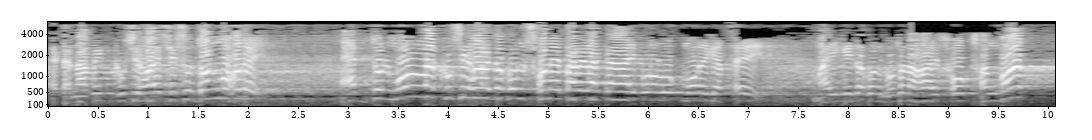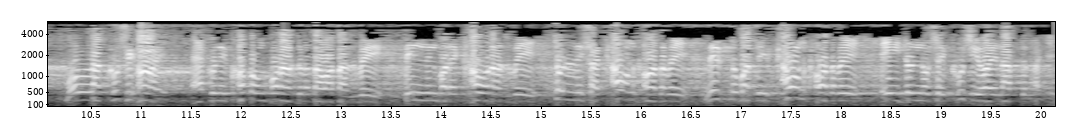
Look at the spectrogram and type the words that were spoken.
একটা নাপিত খুশি হয়, শিশু জন্ম হলে। একজন মোল্লা খুশি হয় যখন শোনে তার এলাকায় কোন লোক মরে গেছে। মাইকে যখন ঘোষণা হয়, শোক সংবাদ, মোল্লা খুশি হয়। এখনই খতম করার জন্য দাওয়াত আসবে। তিন দিন পরে খাওয়ান আসবে। চল্লিশা খাওয়ান খাওয়া যাবে। মৃত্যুবাসীর খাওয়ান খাওয়া যাবে। এই জন্য সে খুশি হয়ে নাচতে থাকে।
